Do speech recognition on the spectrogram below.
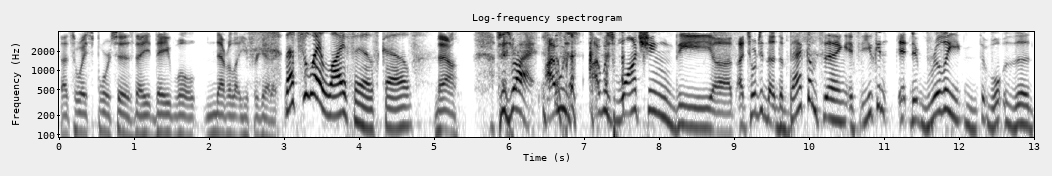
that's the way sports is. They they will never let you forget it. That's the way life is, Kev. Yeah. She's right. I was I was watching the uh, I told you the the Beckham thing. If you can, it, it really the, the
